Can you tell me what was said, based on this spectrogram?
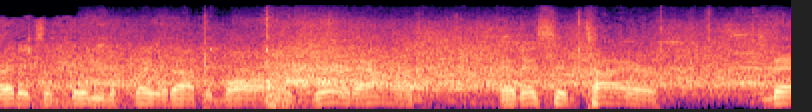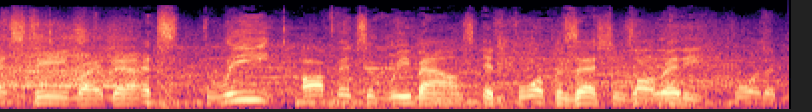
Redick's ability to play without the ball. Jarrett Allen and this entire Nets team right now. That's three offensive rebounds in four possessions already for the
